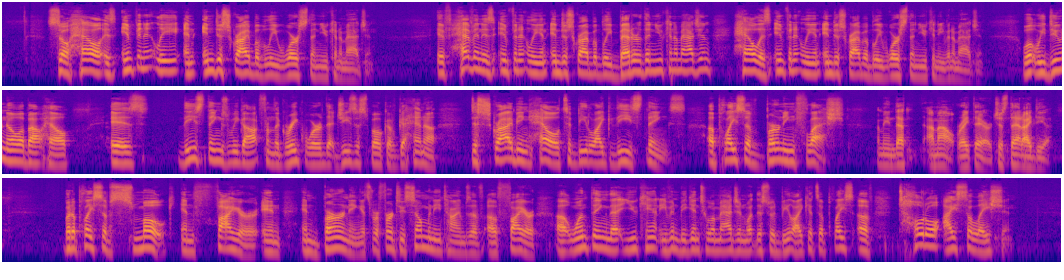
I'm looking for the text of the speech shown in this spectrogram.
So hell is infinitely and indescribably worse than you can imagine. If heaven is infinitely and indescribably better than you can imagine, hell is infinitely and indescribably worse than you can even imagine. What we do know about hell is these things we got from the Greek word that Jesus spoke of, Gehenna, describing hell to be like these things a place of burning flesh. I mean, that I'm out right there, just that idea. But a place of smoke and fire and, and burning. It's referred to so many times of, of fire. Uh, one thing that you can't even begin to imagine what this would be like it's a place of total isolation.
